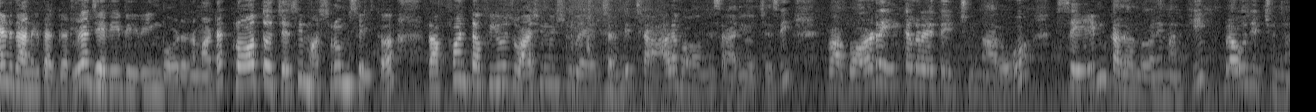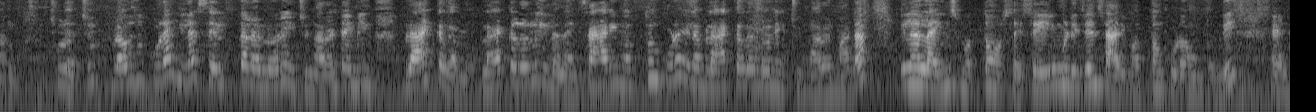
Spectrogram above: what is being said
అండ్ దానికి తగ్గట్లుగా జెరీ వీవింగ్ బార్డర్ అనమాట క్లాత్ వచ్చేసి mushroom silk. Rough and tough use washing machine వేయొచ్చు అండి. చాలా బాగుంది శారీ వచ్చేసి. బార్డర్ ఏ కలర్ అయితే ఇచ్చున్నారో సేమ్ కలర్లోనే మనకి బ్లౌజ్ ఇచ్చున్నారు. చూడొచ్చు. బ్లౌజ్ కూడా ఇలా సెల్ఫ్ కలర్లోనే ఇచ్చున్నారు. అంటే ఐ మీన్ బ్లాక్ కలర్లో. బ్లాక్ కలర్లో ఇలా లైన్ శారీ మొత్తం కూడా ఇలా బ్లాక్ కలర్లోనే ఇచ్చున్నారు అనమాట ఇలా లైన్స్ మొత్తం వస్తాయి. సేమ్ డిజైన్ శారీ మొత్తం కూడా ఉంటుంది. అండ్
